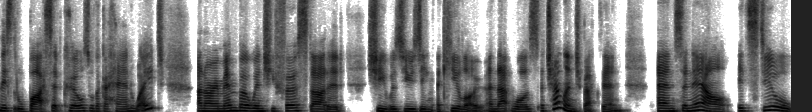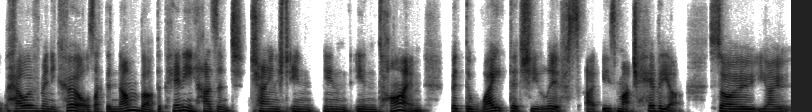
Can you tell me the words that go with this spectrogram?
this little bicep curls with like a hand weight and I remember when she first started, she was using a kilo, and that was a challenge back then. And so now it's still however many curls, like the number, the penny hasn't changed in in in time, but the weight that she lifts uh, is much heavier. So you know,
